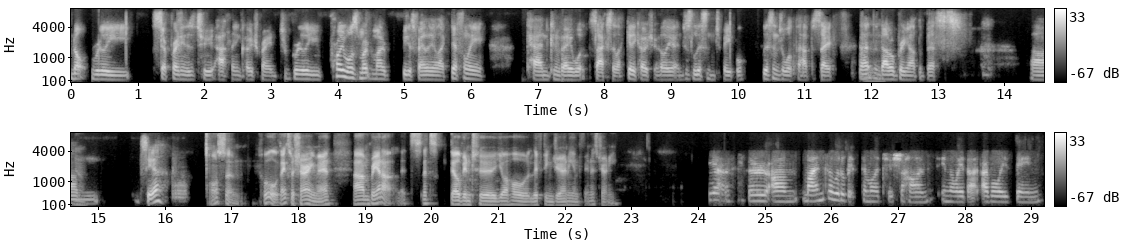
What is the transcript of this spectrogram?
not really separating the two athlete and coach brain really probably was my, my biggest failure. Like definitely can convey what Zach said, like get a coach earlier and just listen to people, listen to what they have to say. That, Mm. That'll bring out the best. Um, So yeah, Awesome. Cool. Thanks for sharing, man. Um, Briana, let's let's delve into your whole lifting journey and fitness journey. Yeah, so um, mine's a little bit similar to Shahan's in the way that I've always been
